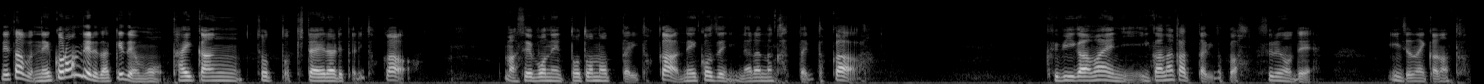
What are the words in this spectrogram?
で、多分寝転んでるだけでも体幹ちょっと鍛えられたりとか、まあ背骨整ったりとか、猫背にならなかったりとか、首が前に行かなかったりとかするので、いいんじゃないかなと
